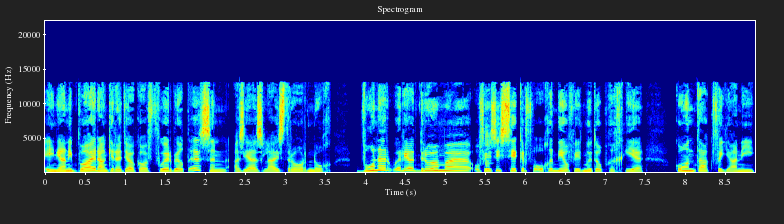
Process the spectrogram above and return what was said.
En Janie baie dankie dat jy ook 'n voorbeeld is en as jy as luisteraar nog wonder oor jou drome of jy is seker vanoggend nie of jy dit moet opgegee kontak vir Janie.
